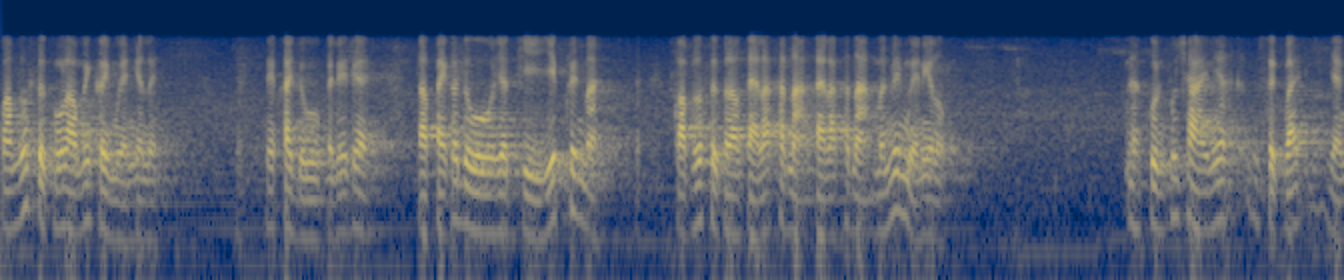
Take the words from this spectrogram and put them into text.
ความรู้สึกของเราไม่เคยเหมือนกันเลยนี่ค่อยดูไปเรื่อยๆต่อไปก็ดูจะถี่ยิบขึ้นมา ความรู้สึกเราแต่ละขณะแต่ละขณะมันไม่เหมือนกันหรอกนะคุณผู้ชายเนี่ยรู้สึกไว้อย่าง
